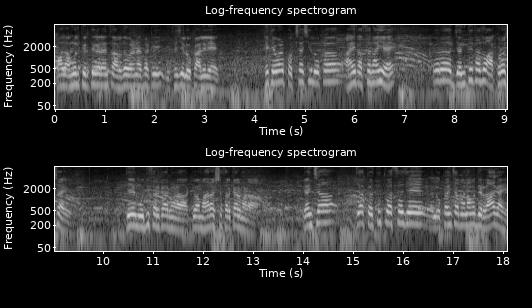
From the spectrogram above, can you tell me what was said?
आज अमोल कीर्तीकर यांचा अर्ज भरण्यासाठी इथे जी लोकं आलेली आहेत हे केवळ पक्षाची लोक आहेत असं नाही आहे तर जनतेचा जो आक्रोश आहे जे मोदी सरकार म्हणा किंवा महाराष्ट्र सरकार म्हणा यांच्या ज्या कर्तृत्वाचं जे लोकांच्या मनामध्ये राग आहे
